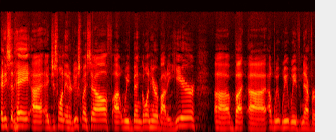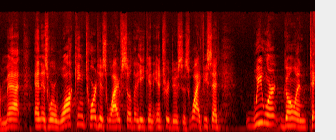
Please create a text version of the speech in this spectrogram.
And he said, Hey, uh, I just want to introduce myself. Uh, we've been going here about a year uh, but uh, we, we, we've never met. And as we're walking toward his wife so that he can introduce his wife, he said, We weren't going to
